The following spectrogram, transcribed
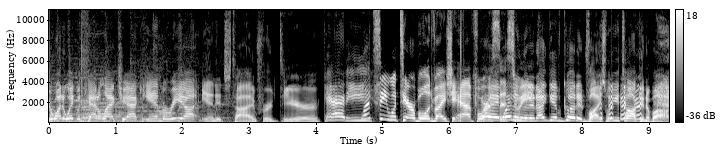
You're wide awake with Cadillac Jack and Maria, and it's time for Dear Caddy. Let's see what terrible advice you have for hey, us this wait a week. minute. I give good advice. What are you talking about?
